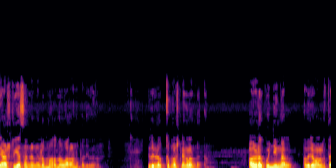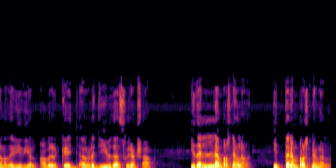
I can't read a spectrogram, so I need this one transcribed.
രാഷ്ട്രീയ സംഘടനകളുടെ മറന്നു പോകാറാണ് പതിവ്. ഇവരുടെയൊക്കെ പ്രശ്നങ്ങളുണ്ട്. അവരുടെ കുഞ്ഞുങ്ങൾ അവരെ വളർത്തേണ്ടുന്ന രീതികൾ അവർക്ക് അവരുടെ ജീവിത സുരക്ഷ ഇതെല്ലാം പ്രശ്നങ്ങളാണ്. ഇത്തരം പ്രശ്നങ്ങൾ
